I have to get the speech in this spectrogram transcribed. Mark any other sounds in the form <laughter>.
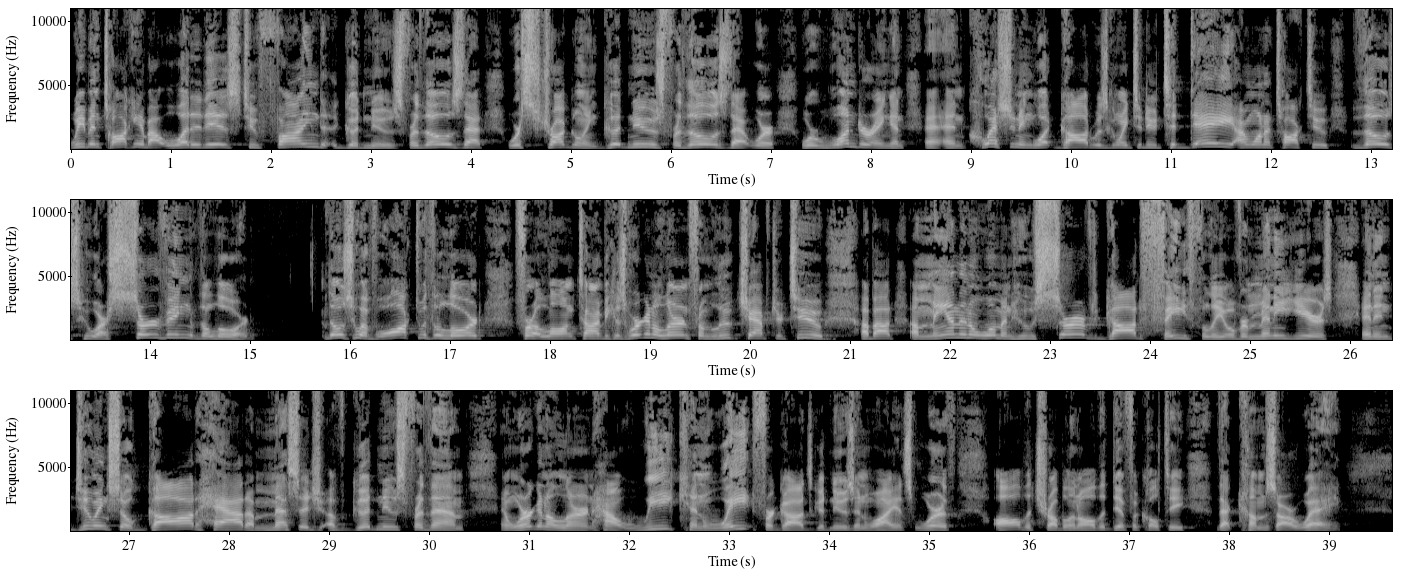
we've been talking about what it is to find good news for those that were struggling, good news for those that were, were wondering and, and questioning what God was going to do. Today, I want to talk to those who are serving the Lord those who have walked with the Lord for a long time, because we're going to learn from Luke chapter 2 about a man and a woman who served God faithfully over many years. And in doing so, God had a message of good news for them. And we're going to learn how we can wait for God's good news and why it's worth all the trouble and all the difficulty that comes our way.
